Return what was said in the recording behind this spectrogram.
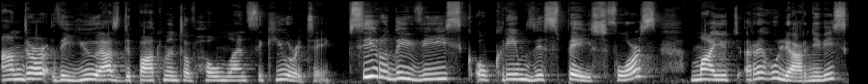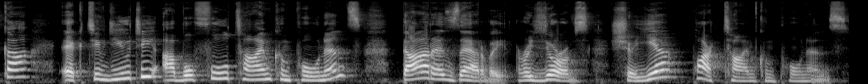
under the US Department of Homeland Security. Всі роди військ, окрім The Space Force, мають регулярні війська, Active Duty або Full-Time Components та резерви Reserves, що є Part-Time Components.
